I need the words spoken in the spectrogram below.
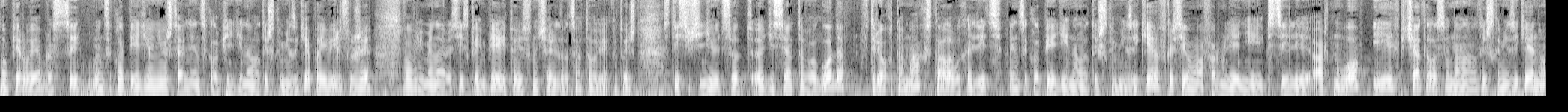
но первые образцы энциклопедии, универсальной энциклопедии на латышском языке появились уже во времена Российской империи, то есть в начале 20 века. То есть с 1910 года в трех томах стала выходить энциклопедии на латышском языке в красивом оформлении в стиле арт-нуво, и печаталась она на латышском языке, но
